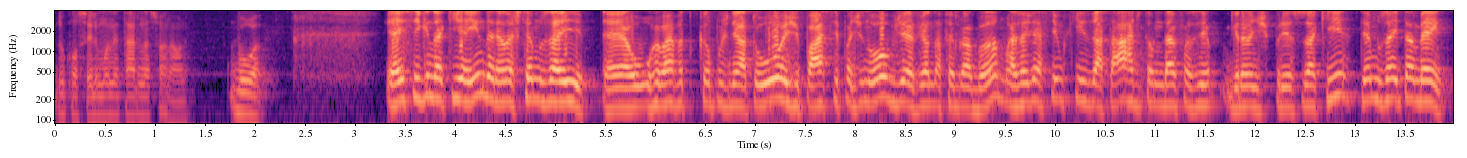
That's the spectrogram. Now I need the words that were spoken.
do Conselho Monetário Nacional. Né? Boa. E aí, seguindo aqui ainda, né, nós temos aí é, o Roberto Campos Neto hoje participa de novo de evento da Febraban, mas hoje é 5h15 da tarde, então não deve fazer grandes preços aqui. Temos aí também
